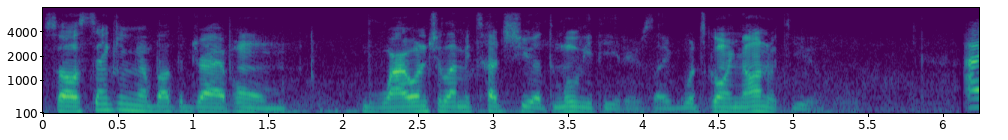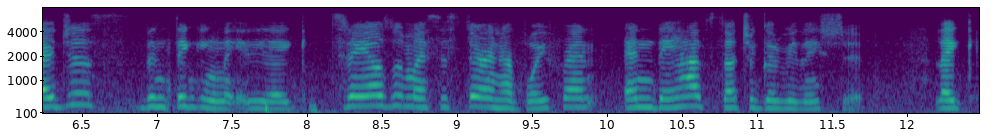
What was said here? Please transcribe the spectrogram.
So I was thinking about the drive home. Why wouldn't you let me touch you at the movie theaters? Like, what's going on with you? I just been thinking lately, like today I was with my sister and her boyfriend, and they have such a good relationship. Like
